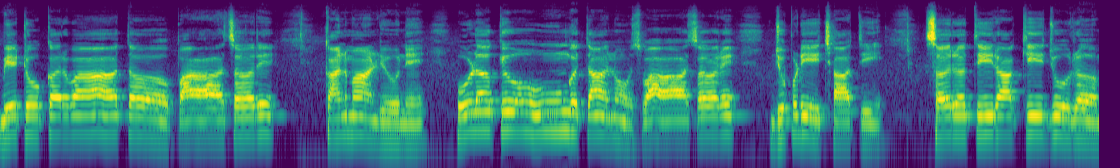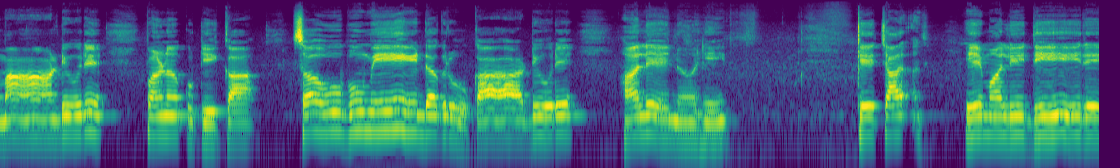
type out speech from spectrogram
બેઠો કરવા તપાસ રે. કાનમાંડ્યોને ઓળખ્યો ઊંઘતાનો શ્વાસ રે. ઝૂંપડી છાતી સરથી રાખી જોર માંડ્યું રે. પણ કુટિકા સૌ ભૂમિ ડગરું કાઢ્યું રે. હાલે નહીં કે ચા એમાં લીધી રે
